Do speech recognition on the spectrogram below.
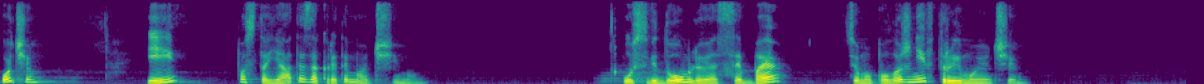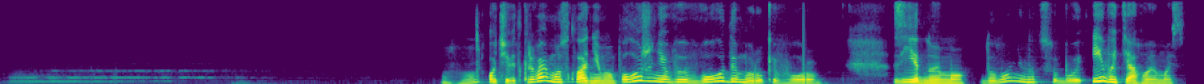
очі і постояти закритими очима. Усвідомлює себе в цьому положенні і втримуючи. Очі відкриваємо, ускладнюємо положення, виводимо руки вгору. З'єднуємо долоні над собою і витягуємось.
